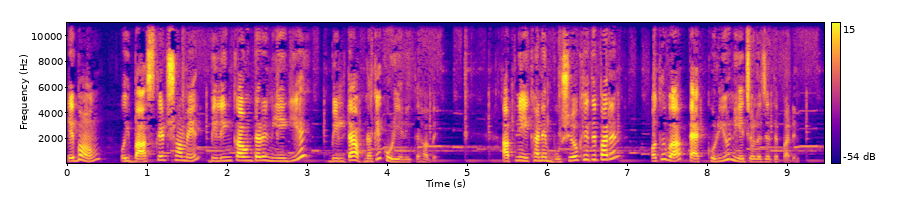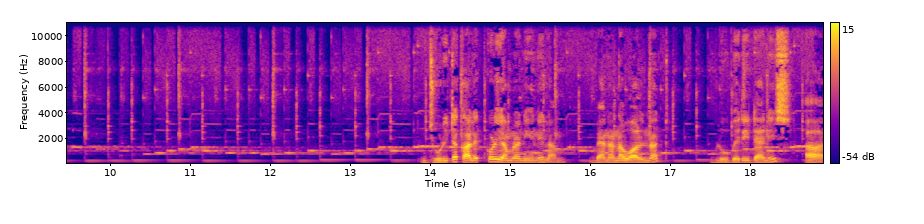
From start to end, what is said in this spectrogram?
এবং ওই বাস্কেট সমেত বিলিং কাউন্টারে নিয়ে গিয়ে বিলটা আপনাকে করিয়ে নিতে হবে। আপনি এখানে বসেও খেতে পারেন, অথবা প্যাক করিয়েও নিয়ে চলে যেতে পারেন। ঝুড়িটা কালেক্ট করেই আমরা নিয়ে নিলাম ব্যানানা ওয়ালনাট ব্লুবেরি ড্যানিশ আর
